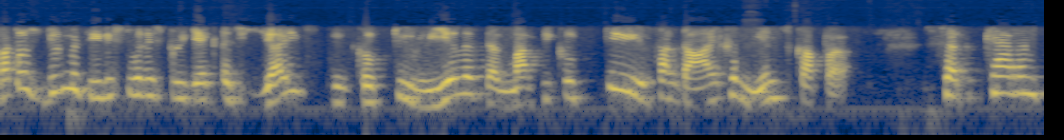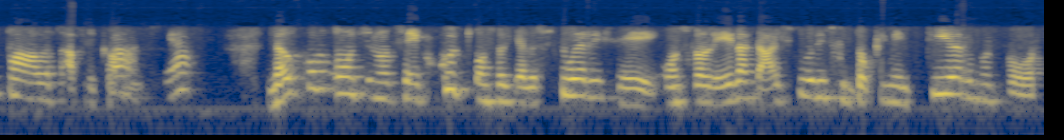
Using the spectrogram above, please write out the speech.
Wat ons doen met hierdie stories projek is juis die kulturele ding, maar die kultuur van daai gemeenskappe se kerntaal is Afrikaans. Ja. Nou kom ons en ons sê goed, ons wil julle stories hê. Ons wil hê dat daai stories gedokumenteer moet word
